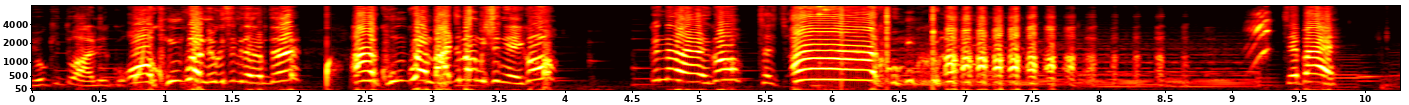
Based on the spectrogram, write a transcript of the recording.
여기도 아니고 어 공구함 여기 있습니다 여러분들 아 공구함 마지막 미션이야 이거 끝나나요 이거 자, 아 공구함 제발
